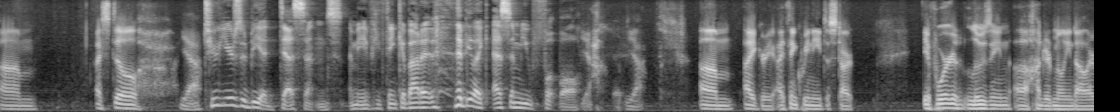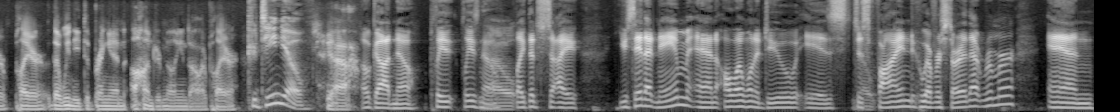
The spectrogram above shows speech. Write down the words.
Um, I still, yeah, Two years would be a death sentence. I mean, if you think about it, it'd be like SMU football. Yeah, yeah. Um, I agree. I think we need to start. If we're losing a hundred million dollar player, then we need to bring in a hundred million dollar player. Coutinho. Yeah, Oh God, no! Please, please no! No. Like that's I. You say that name, and all I want to do is just find whoever started that rumor and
